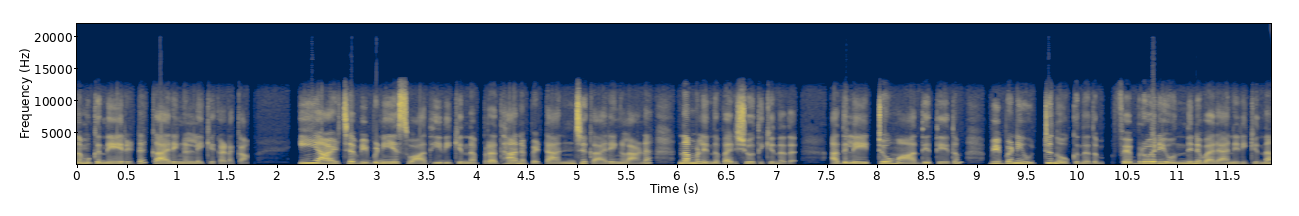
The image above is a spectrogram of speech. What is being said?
നമുക്ക് നേരിട്ട് കാര്യങ്ങളിലേക്ക് കടക്കാം. ഈ ആഴ്ച വിപണിയെ സ്വാധീനിക്കുന്ന പ്രധാനപ്പെട്ട അഞ്ച് കാര്യങ്ങളാണ് നമ്മൾ ഇന്ന് പരിശോധിക്കുന്നത്. അതിലേറ്റവും ആദ്യത്തേതും വിപണി ഉറ്റുനോക്കുന്നതും ഫെബ്രുവരി ഒന്നിന് വരാനിരിക്കുന്ന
